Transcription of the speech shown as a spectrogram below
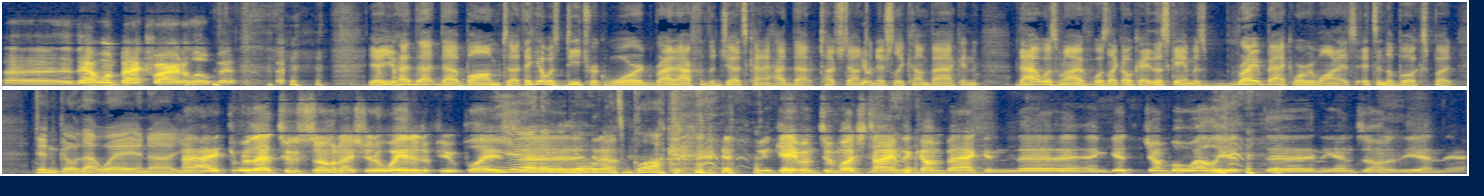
Uh, that one backfired a little bit. yeah, you had that that bomb to I think it was Dedric Ward right after the Jets kind of had that touchdown yep. to initially come back, and that was when I was like, okay, this game is right back where we want it. It's, it's in the books, but didn't go that way. And uh, I threw that too soon. I should have waited a few plays. Yeah, there you uh, go. You know, some clock. we gave him too much time to come back and uh, and get Jumbo Elliott uh, in the end zone at the end there.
